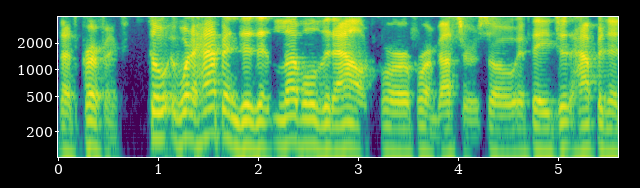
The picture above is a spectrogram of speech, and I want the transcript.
that's perfect. So what happens is it levels it out for for investors. So if they just happen to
